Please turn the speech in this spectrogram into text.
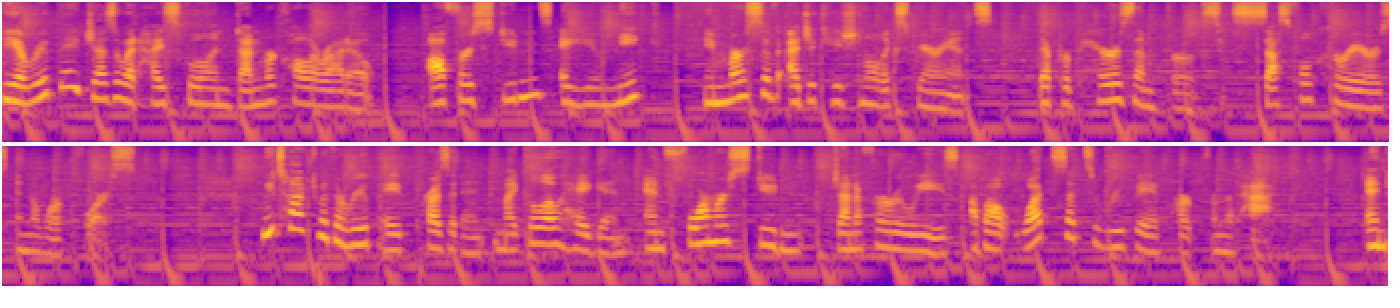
The Arrupe Jesuit High School in Denver, Colorado offers students a unique, immersive educational experience that prepares them for successful careers in the workforce. We talked with Arrupe President Michael O'Hagan and former student Jennifer Ruiz about what sets Arrupe apart from the pack and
